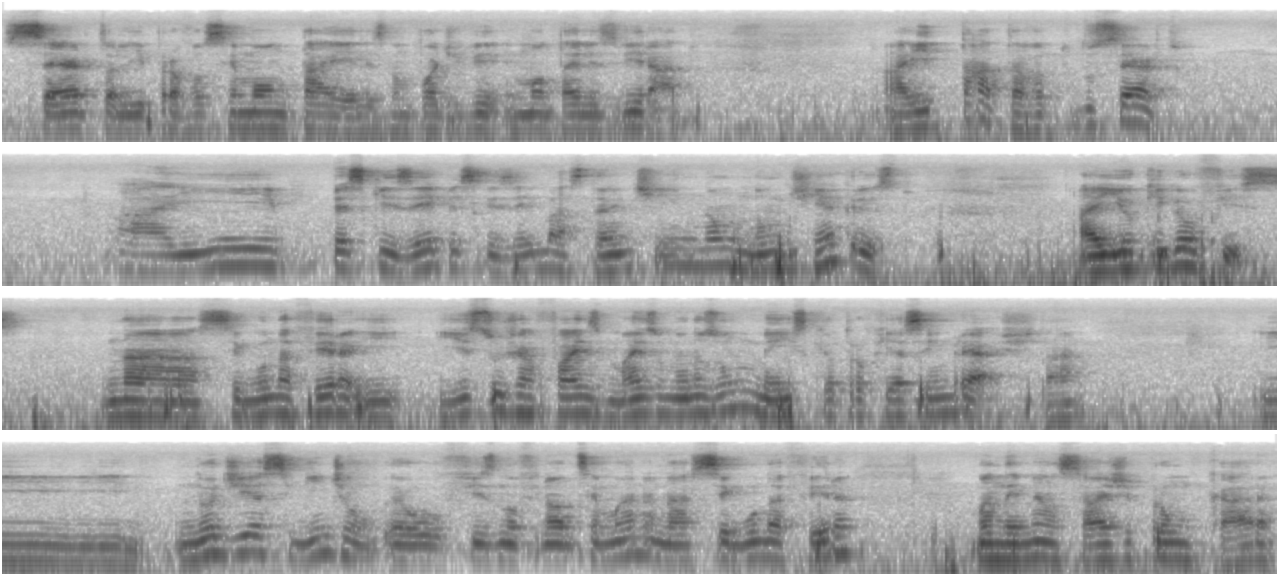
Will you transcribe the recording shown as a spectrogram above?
certo ali para você montar eles, não pode vir, montar eles virado. Aí tá, tava tudo certo. Aí pesquisei, pesquisei bastante e não, não tinha Cristo. Aí o que, que eu fiz? Na segunda-feira, e isso já faz mais ou menos um mês que eu troquei essa embreagem, tá? E no dia seguinte, eu, eu fiz no final de semana, na segunda-feira, mandei mensagem para um cara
